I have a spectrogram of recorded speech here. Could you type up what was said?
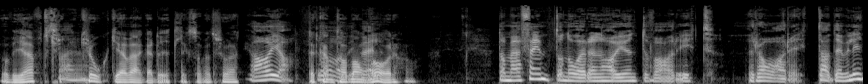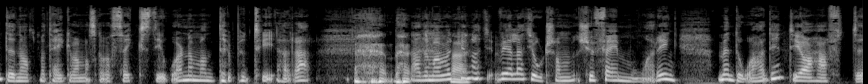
Och vi har haft det. krokiga vägar dit liksom. Jag tror att ja, ja. det kan har ta många väl. år. De här 15 åren har ju inte varit rarrätta. Det är väl inte något man tänker att man ska vara 60 år när man debuterar. Det hade man väl Nej. kunnat velat gjort som 25-åring. Men då hade inte jag haft eh,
